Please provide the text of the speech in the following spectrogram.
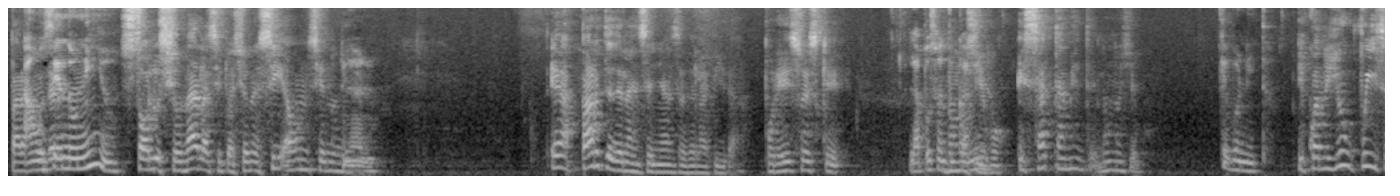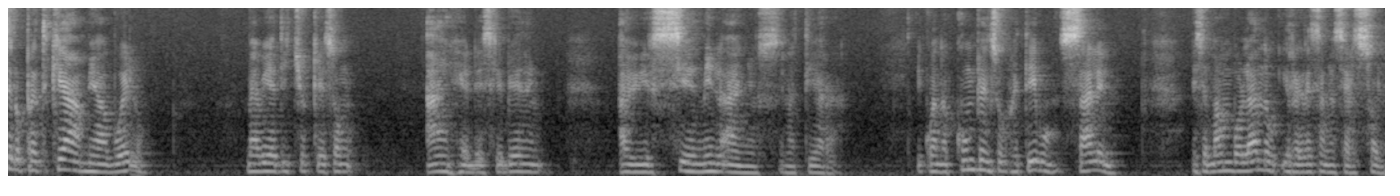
para Aún poder siendo un niño. solucionar las situaciones, sí, aún siendo un niño. Claro. Era parte de la enseñanza de la vida. Por eso es que La puso en no tu nos camino. llevó. Exactamente, no nos llevó. Qué bonito. Y cuando yo fui y se lo practiqué a mi abuelo, me había dicho que son ángeles que vienen a vivir cien mil años en la tierra. Y cuando cumplen su objetivo, salen y se van volando y regresan hacia el sol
